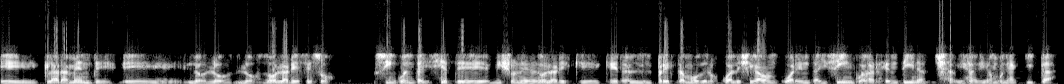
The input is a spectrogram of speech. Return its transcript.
eh, claramente los, los, los dólares, esos 57 millones de dólares que, que, era el préstamo, de los cuales llegaban 45 a la Argentina, ya había, digamos, una quita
